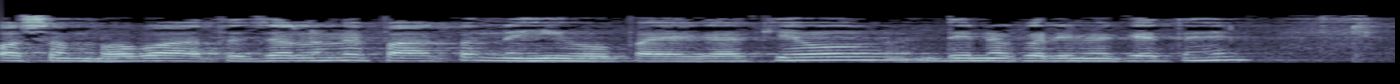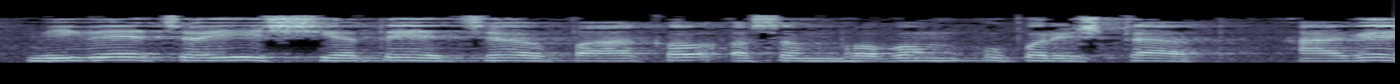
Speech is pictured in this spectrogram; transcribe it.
असंभवात जल में पाक नहीं हो पाएगा। क्यों? दिनकरी में कहते हैं, विवेचयिष्यते च पाक असंभवम उपरिष्टात। आगे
